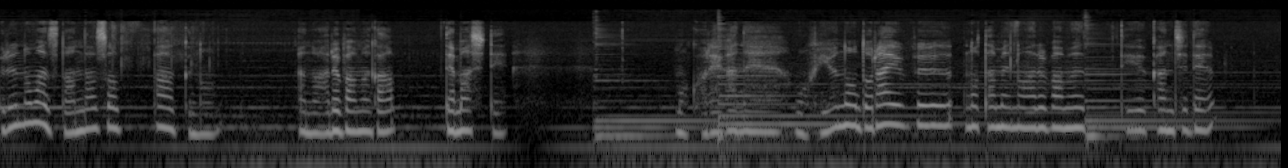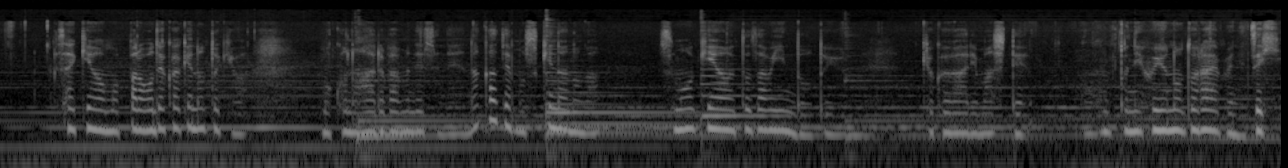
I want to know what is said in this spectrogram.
ブルーノ・マーズとアンダーソン・パークのあのアルバムが出ましてもうこれがねもう冬のドライブのためのアルバムっていう感じで最近はもっぱらお出かけの時はもうこのアルバムですね。中でも好きなのが「スモーキン・アウト・ザ・ウィンドウ」という曲がありまして本当に冬のドライブにぜひ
